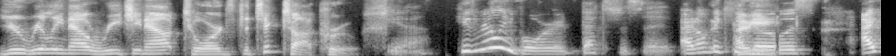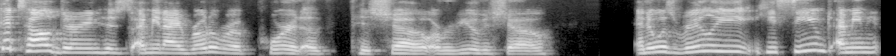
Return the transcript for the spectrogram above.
you're really now reaching out towards the TikTok crew. Yeah. He's really bored. That's just it. I don't think he I mean- knows. I could tell during his I mean, I wrote a report of his show, a review of his show, and it was really he seemed, I mean,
